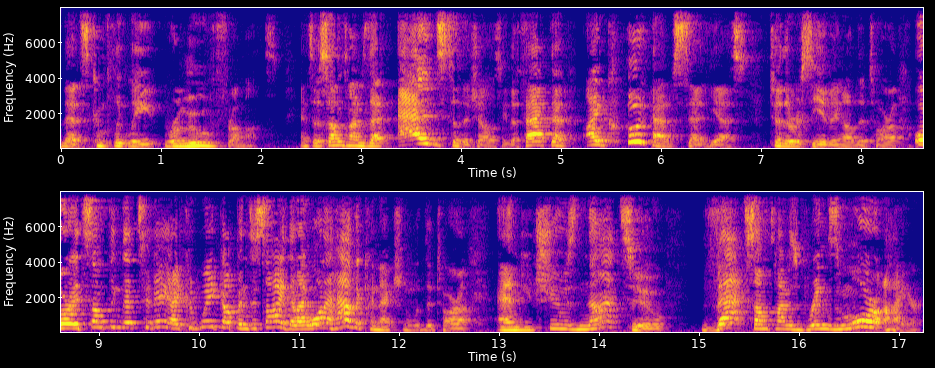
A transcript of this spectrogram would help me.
that's completely removed from us. And so sometimes that adds to the jealousy. The fact that I could have said yes to the receiving of the Torah. Or it's something that today I could wake up and decide that I want to have a connection with the Torah, and you choose not to. That sometimes brings more ire.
